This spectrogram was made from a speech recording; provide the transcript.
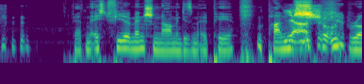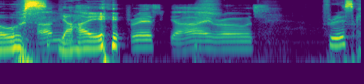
wir hatten echt viele Menschennamen in diesem LP. Punch, Ja, schon. Rose, Punch. Yahai. Frisk, ja, hi, Rose. Frisk,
